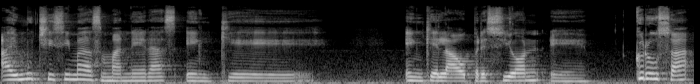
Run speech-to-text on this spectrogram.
hay muchísimas maneras en que, en que la opresión eh, cruza,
